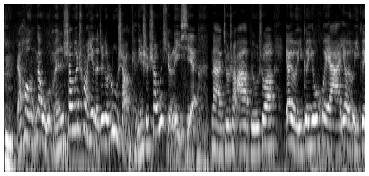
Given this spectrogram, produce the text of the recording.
嗯。然后那我们稍微创业的这个路上肯定是稍微学了一些，那就是说啊，比如说要有一个优惠啊，要有一个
